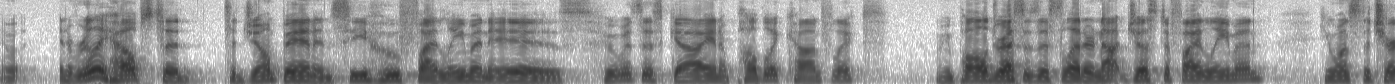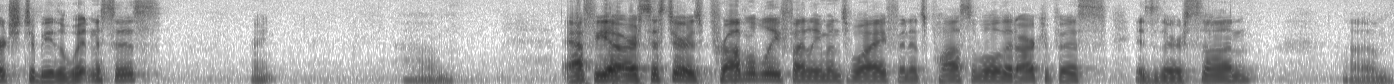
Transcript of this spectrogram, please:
And it really helps to, to jump in and see who Philemon is. Who is this guy in a public conflict? I mean, Paul addresses this letter not just to Philemon, he wants the church to be the witnesses, right? Um, Apphia, our sister, is probably Philemon's wife, and it's possible that Archippus is their son. Um,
